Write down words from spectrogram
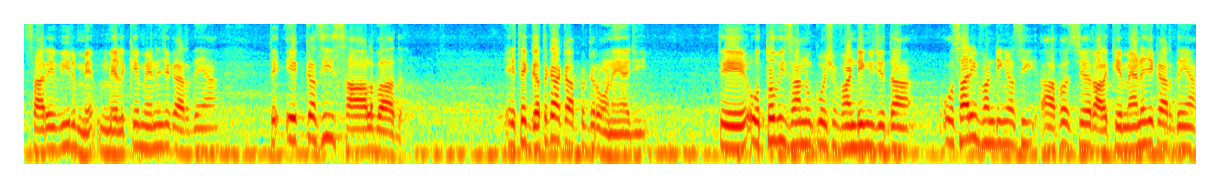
ਸਾਰੇ ਵੀਰ ਮਿਲ ਕੇ ਮੈਨੇਜ ਕਰਦੇ ਆ ਤੇ ਇੱਕ ਅਸੀਂ ਸਾਲ ਬਾਅਦ ਇੱਥੇ ਗਤਕਾ ਕੱਪ ਕਰਾਉਣੇ ਆ ਜੀ। ਤੇ ਉੱਥੋਂ ਵੀ ਸਾਨੂੰ ਕੁਝ ਫੰਡਿੰਗ ਜਿੱਦਾਂ ਉਹ ਸਾਰੀ ਫੰਡਿੰਗ ਅਸੀਂ ਆਪਸ 'ਚ ਰਲ ਕੇ ਮੈਨੇਜ ਕਰਦੇ ਆ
